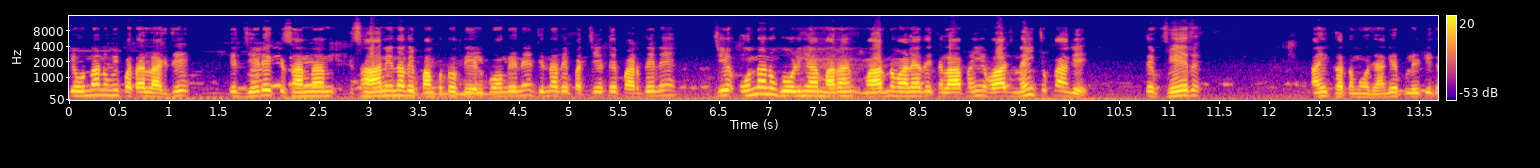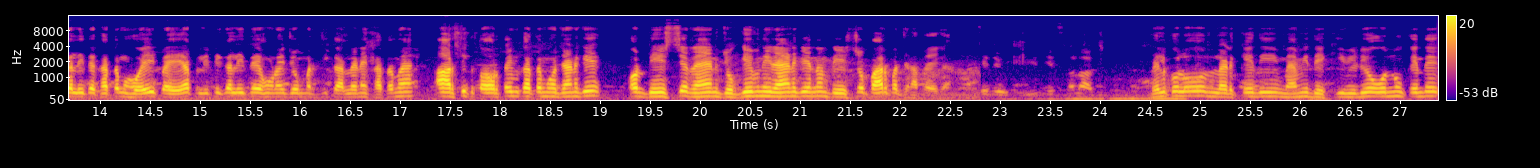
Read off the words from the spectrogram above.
ਕਿ ਉਹਨਾਂ ਨੂੰ ਵੀ ਪਤਾ ਲੱਗ ਜੇ ਕਿ ਜਿਹੜੇ ਕਿਸਾਨਾਂ, ਕਿਸਾਨ ਇਹਨਾਂ ਦੇ ਪੰਪ ਤੋਂ ਤੇਲ ਪਾਉਂਦੇ ਨੇ, ਜਿਨ੍ਹਾਂ ਦੇ ਬੱਚੇ ਇੱਥੇ ਪੜ੍ਹਦੇ ਨੇ, ਜੇ ਉਹਨਾਂ ਨੂੰ ਗੋਲੀਆਂ ਮਾਰਾਂ, ਮਾਰਨ ਵਾਲਿਆਂ ਦੇ ਖਿਲਾਫ ਅਸੀਂ ਆਵਾਜ਼ ਨਹੀਂ ਚੁੱਕਾਂਗੇ, ਤੇ ਫਿਰ ਅਸੀਂ ਖਤਮ ਹੋ ਜਾਾਂਗੇ। ਪੋਲੀਟੀਕਲੀ ਤੇ ਖਤਮ ਹੋਏ ਹੀ ਪਏ ਆ। ਪੋਲੀਟੀਕਲੀ ਤੇ ਹੁਣ ਜੋ ਮਰਜ਼ੀ ਕਰ ਲੈਣੇ, ਖਤਮ ਹੈ। ਆਰਥਿਕ ਤੌਰ ਤੇ ਵੀ ਖਤਮ ਹੋ ਜਾਣਗੇ ਔਰ ਦੇਸ਼ 'ਚ ਰਹਿਣ ਜੋਗੇ ਵੀ ਨਹੀਂ ਰਹਿਣਗੇ, ਇਹਨਾਂ ਨੂੰ ਦੇਸ਼ 'ਚੋਂ ਬਾਹਰ ਭੱਜਣਾ ਪਏਗਾ। ਬਿਲਕੁਲ, ਉਹ ਲੜਕੇ ਦੀ, ਮੈਂ ਵੀ ਦੇਖੀ ਵੀਡੀਓ ਉਹਨੂੰ ਕਹਿੰਦੇ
